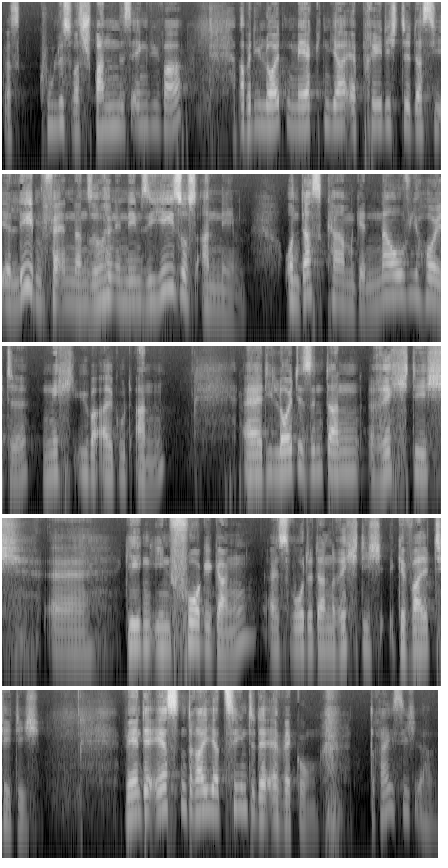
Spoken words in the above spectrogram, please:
was Cooles, was Spannendes irgendwie war. Aber die Leute merkten ja, er predigte, dass sie ihr Leben verändern sollen, indem sie Jesus annehmen. Und das kam genau wie heute nicht überall gut an. Äh, die Leute sind dann richtig äh, gegen ihn vorgegangen. Es wurde dann richtig gewalttätig. Während der ersten drei Jahrzehnte der Erweckung 30 Jahre,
